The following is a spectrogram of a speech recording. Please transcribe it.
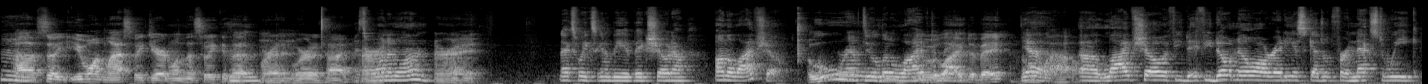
Uh, so you won last week. Jared won this week. Is that we're at, we're at a tie? It's All one right. and one. All right. Next week's gonna be a big showdown on the live show. Ooh. We're gonna have to do a little live Ooh, debate. live debate. Yeah, wow. uh, live show. If you if you don't know already, is scheduled for next week,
